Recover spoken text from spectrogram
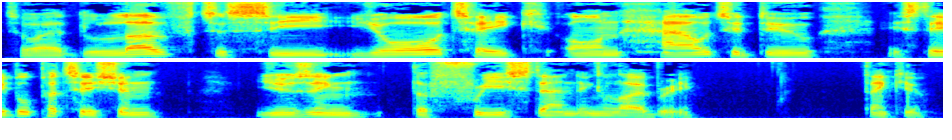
So I'd love to see your take on how to do a stable partition using the freestanding library. Thank you.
